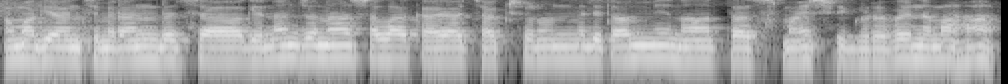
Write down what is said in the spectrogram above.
Амагьянти Мирандача Генанджана Шалакая Чакшурун Милитам Минатасмай Шри Гураве Намаха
